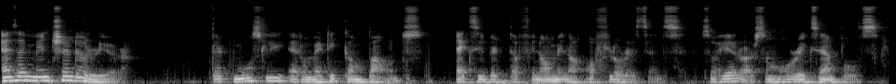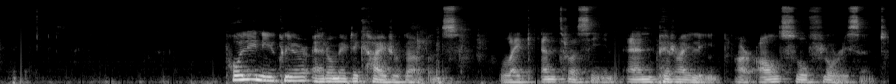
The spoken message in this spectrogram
As I mentioned earlier, that mostly aromatic compounds exhibit the phenomena of fluorescence. So here are some more examples. Polynuclear aromatic hydrocarbons like anthracene and perylene are also fluorescent.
